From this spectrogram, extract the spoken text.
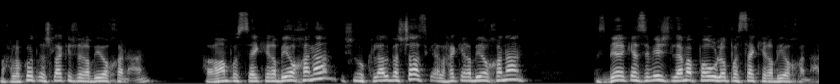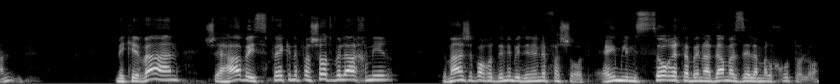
מחלוקות רש לקיש ורבי יוחנן. הרמב"ם פוסק כרבי יוחנן, יש לנו כלל בש"ס, הלכה כרבי יוחנן. מסביר הכסף איש למה פה הוא לא פסק כרבי יוחנן. מכיוון שהווה ספק נפשות ולהחמיר. כיוון שפה אנחנו דנים בדיני נפשות, האם למסור את הבן אדם הזה למלכות או לא,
